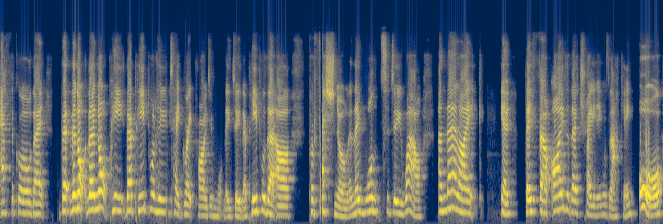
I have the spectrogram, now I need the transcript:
ethical they they're not they're not pe- they're people who take great pride in what they do they're people that are professional and they want to do well and they're like you know they felt either their training was lacking or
